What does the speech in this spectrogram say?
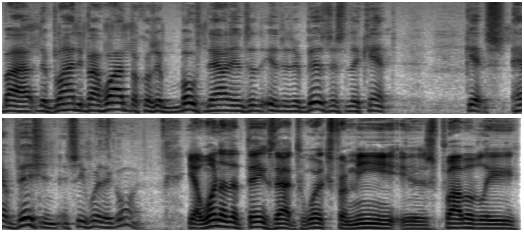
by they're blinded by why because they're both down into the, into their business and they can't get have vision and see where they're going. Yeah, one of the things that works for me is probably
